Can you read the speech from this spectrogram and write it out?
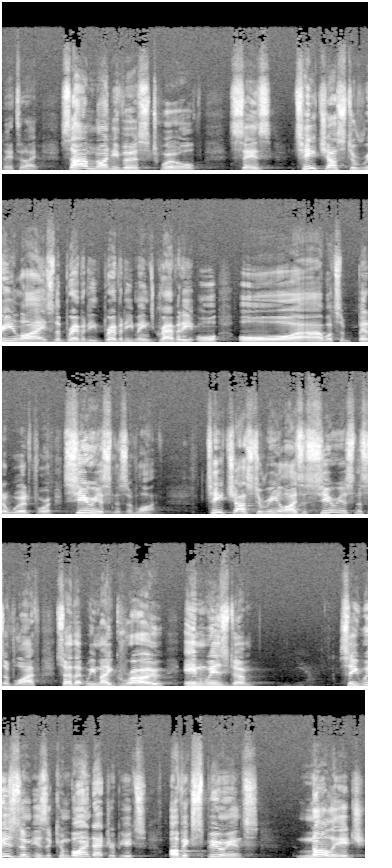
there today. Psalm 90, verse 12 says, Teach us to realize the brevity. Brevity means gravity, or, or uh, what's a better word for it? Seriousness of life. Teach us to realize the seriousness of life so that we may grow in wisdom. See, wisdom is the combined attributes of experience, knowledge,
